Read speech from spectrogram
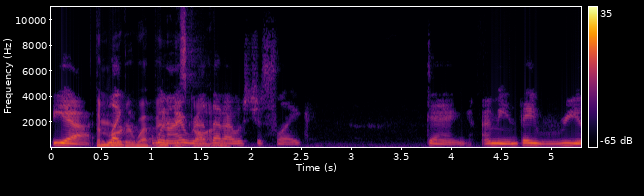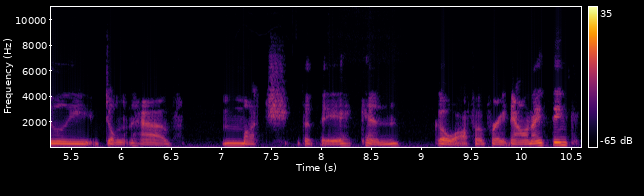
Yeah, the murder like, weapon. When I read gone. that, I was just like, dang. I mean, they really don't have much that they can go off of right now. And I think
